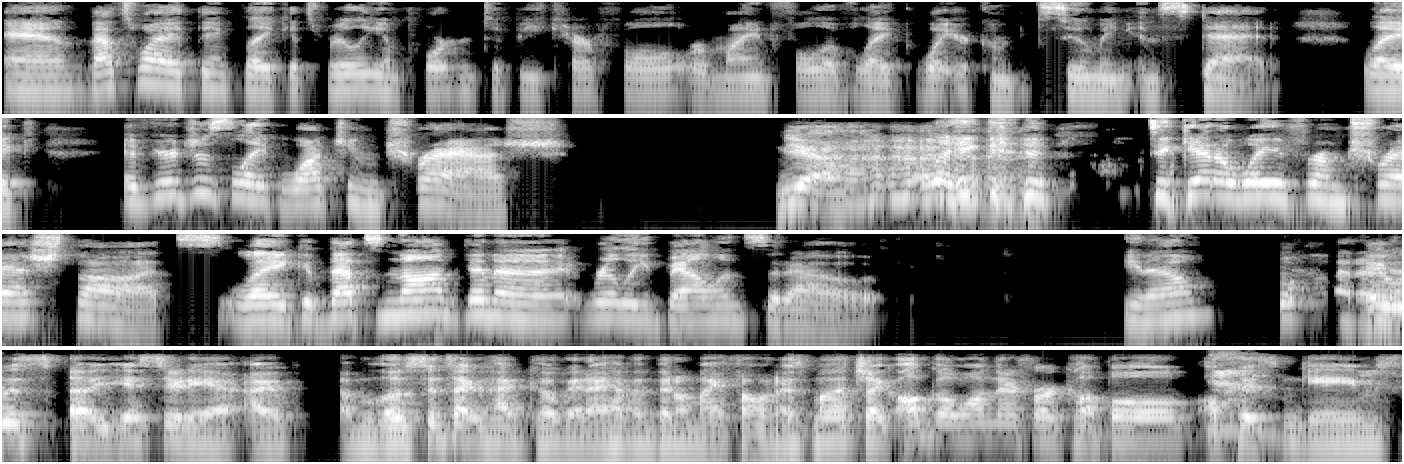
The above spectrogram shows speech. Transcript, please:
And that's why I think like it's really important to be careful or mindful of like what you're consuming instead. Like if you're just like watching trash, yeah. like to get away from trash thoughts. Like that's not gonna really balance it out. You know? It know. was uh, yesterday. I, I since I've had COVID, I haven't been on my phone as much. Like I'll go on there for a couple, I'll play some games,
